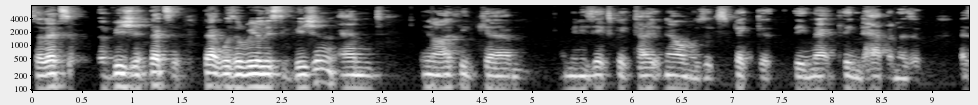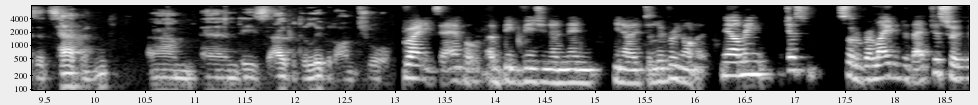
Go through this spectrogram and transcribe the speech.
So that's a vision. That's a, that was a realistic vision, and you know I think um, I mean his expectation. No one was expecting that thing to happen as it as it's happened, um, and he's over delivered. I'm sure. Great example, a big vision, and then you know delivering on it. Now, I mean, just sort of related to that, just to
